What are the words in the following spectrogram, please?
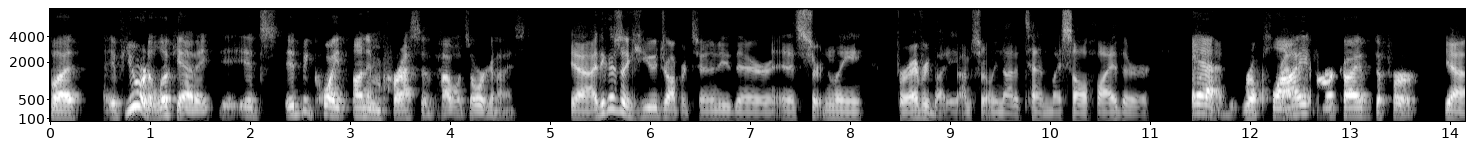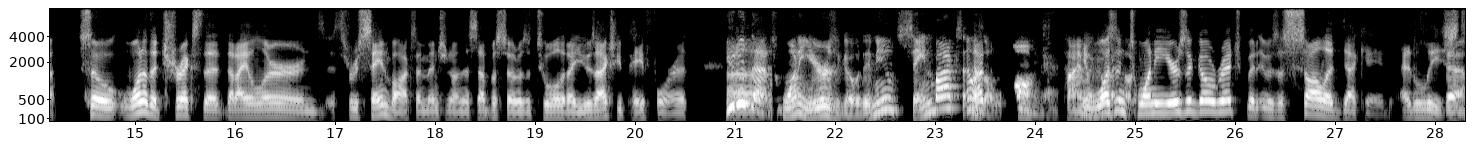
But if you were to look at it, it's it'd be quite unimpressive how it's organized. Yeah, I think there's a huge opportunity there and it's certainly for everybody. I'm certainly not a 10 myself either. Uh, Add, reply, archive, defer. Yeah. So one of the tricks that that I learned through Sanebox, I mentioned on this episode, was a tool that I use. I actually pay for it. You did Uh, that 20 years ago, didn't you? Sanebox? That was a long time It ago. Wasn't 20 years ago, Rich, but it was a solid decade at least. Yeah.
